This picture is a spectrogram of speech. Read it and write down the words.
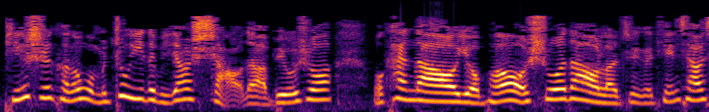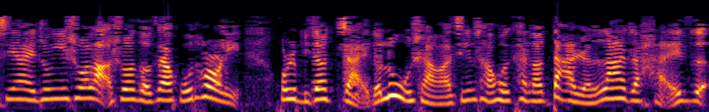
平时可能我们注意的比较少的，比如说我看到有朋友说到了这个田桥心爱中医说了，说走在胡同里或者比较窄的路上啊，经常会看到大人拉着孩子，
